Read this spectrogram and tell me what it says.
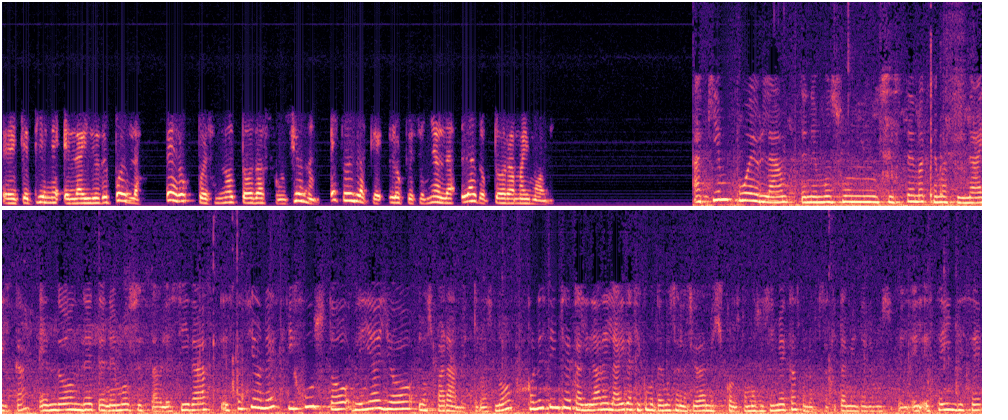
eh, que tiene el aire de Puebla, pero pues no todas funcionan. Esto es la que, lo que señala la doctora Maimón. Aquí en Puebla tenemos un sistema que se llama Sinaica, en donde tenemos establecidas estaciones y justo veía yo los parámetros, ¿no? Con este índice de calidad del aire, así como tenemos en la Ciudad de México los famosos IMECAS, bueno, pues aquí también tenemos este índice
